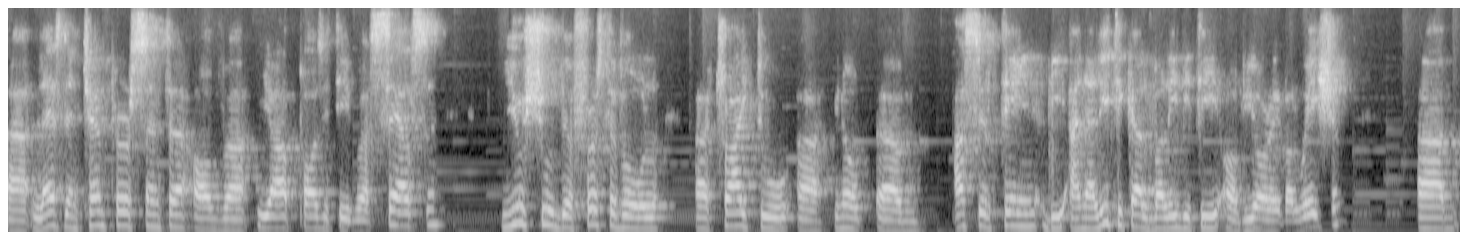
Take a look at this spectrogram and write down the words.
uh, less than 10% of ER positive cells, you should first of all try to, you know, um, ascertain the analytical validity of your evaluation. Um,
